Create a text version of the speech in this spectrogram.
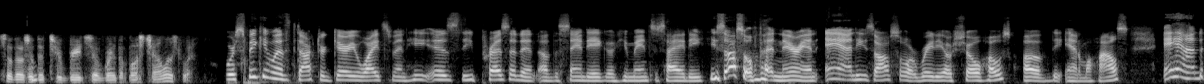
So those are the two breeds that we're the most challenged with. We're speaking with Dr. Gary Weitzman. He is the president of the San Diego Humane Society. He's also a veterinarian and he's also a radio show host of the Animal House. And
